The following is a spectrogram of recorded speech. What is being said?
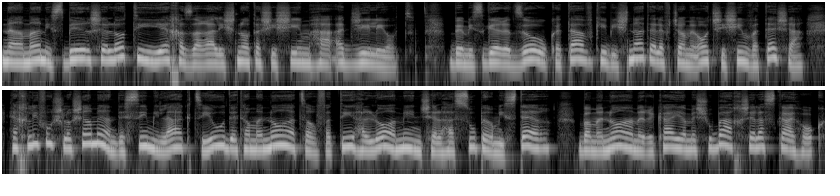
נעמן הסביר שלא תהיה חזרה לשנות ה-60 האג'יליות. במסגרת זו הוא כתב כי בשנת 1969 החליפו שלושה מהנדסים מלהק ציוד את המנוע הצרפתי הלא אמין של הסופר מיסטר במנוע האמריקאי המשובח של הסקייהוק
